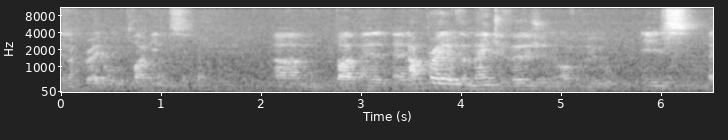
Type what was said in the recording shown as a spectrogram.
and upgrade all the plugins. Um, but an, an upgrade of the major version of Moodle is uh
